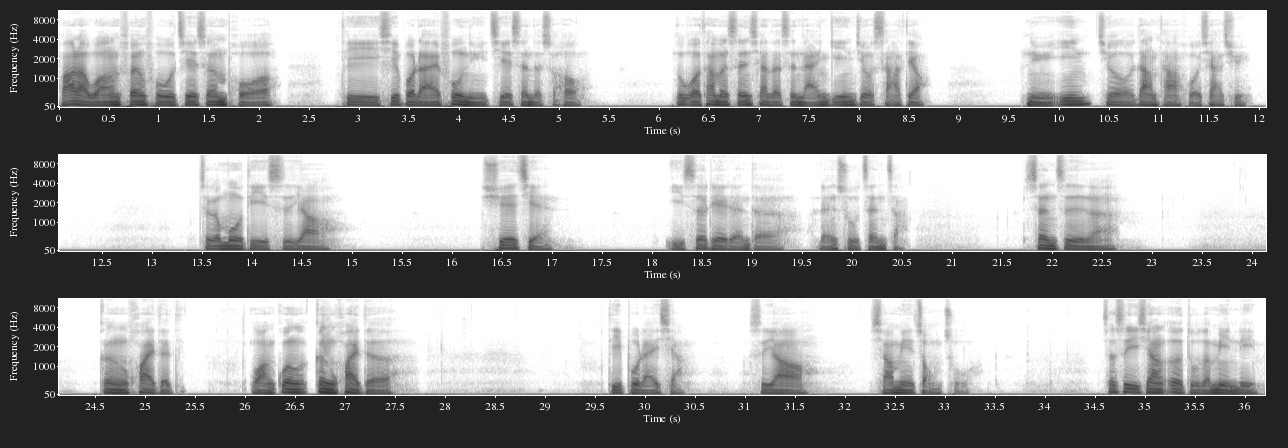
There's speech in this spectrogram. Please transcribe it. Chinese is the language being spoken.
法老王吩咐接生婆替希伯来妇女接生的时候，如果他们生下的是男婴，就杀掉；女婴就让她活下去。这个目的是要削减以色列人的人数增长，甚至呢，更坏的，往更更坏的。地步来想，是要消灭种族。这是一项恶毒的命令。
